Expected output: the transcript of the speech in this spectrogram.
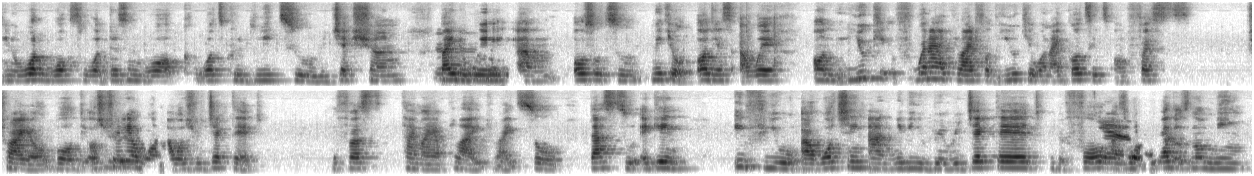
you know, what works, what doesn't work, what could lead to rejection. Mm-hmm. By the way, mm-hmm. um, also to make your audience aware, on UK, when I applied for the UK one, I got it on first trial, but the Australian mm-hmm. one, I was rejected the first time I applied, right? So that's to again if you are watching and maybe you've been rejected before yeah. as well, that does not mean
